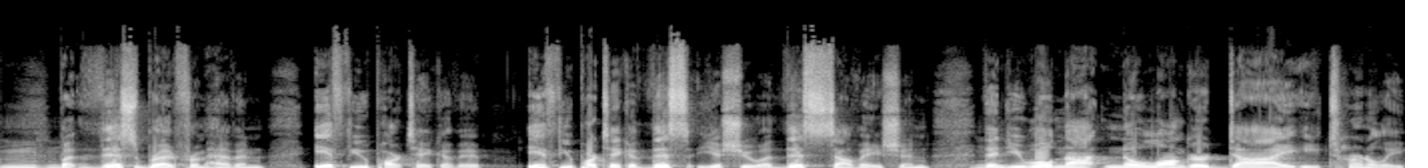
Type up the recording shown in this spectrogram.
Mm-hmm. But this bread from heaven, if you partake of it, if you partake of this Yeshua, this salvation, then you will not no longer die eternally.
